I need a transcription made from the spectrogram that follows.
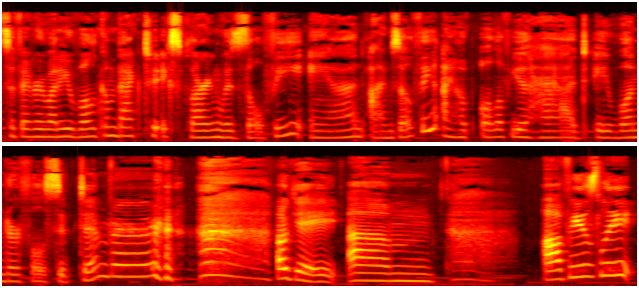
What's up, everybody? Welcome back to Exploring with Zolfi, and I'm Zolfi. I hope all of you had a wonderful September. okay, um, obviously,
